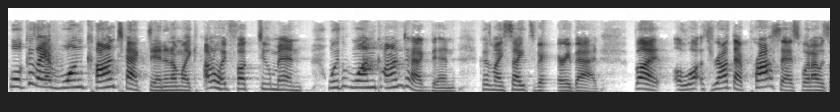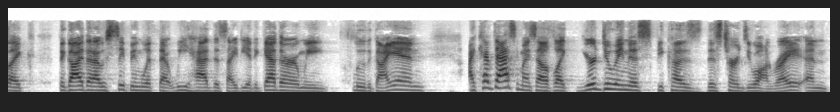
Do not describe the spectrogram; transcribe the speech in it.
well, because I had one contact in, and I'm like, how do I fuck two men with one contact in? Because my sight's very, very bad. But a lot throughout that process, when I was like the guy that I was sleeping with, that we had this idea together, and we flew the guy in. I kept asking myself, like, you're doing this because this turns you on, right? And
